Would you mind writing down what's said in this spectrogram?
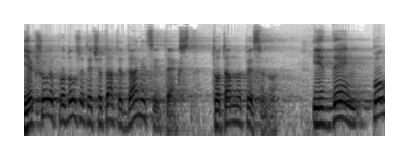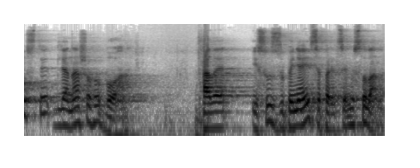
Якщо ви продовжите читати далі цей текст, то там написано і день помсти для нашого Бога. Але Ісус зупиняється перед цими словами.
